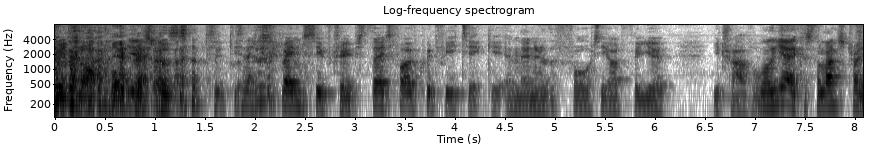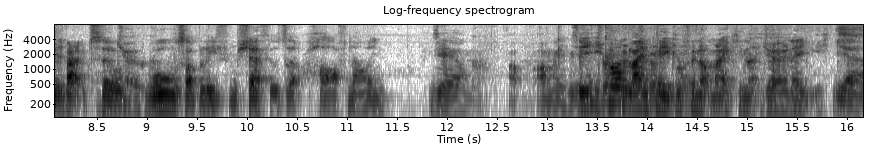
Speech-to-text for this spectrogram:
week and a half before Yeah. Christmas. It's, it's an expensive trip. It's 35 quid for your ticket and then another 40 odd for your, your travel. Well, yeah, because the last train back to joke. Wolves, I believe, from Sheffield's at half nine. Yeah, I'm, I'm maybe. so you can't blame people for not making that journey. It's, Yeah.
